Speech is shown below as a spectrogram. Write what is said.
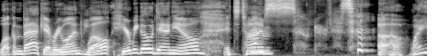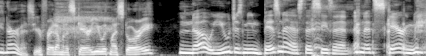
Welcome back, everyone. Well, here we go, Danelle. It's time. I'm so nervous. Uh oh. Why are you nervous? You're afraid I'm going to scare you with my story? no, you just mean business this season, and it's scaring me.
